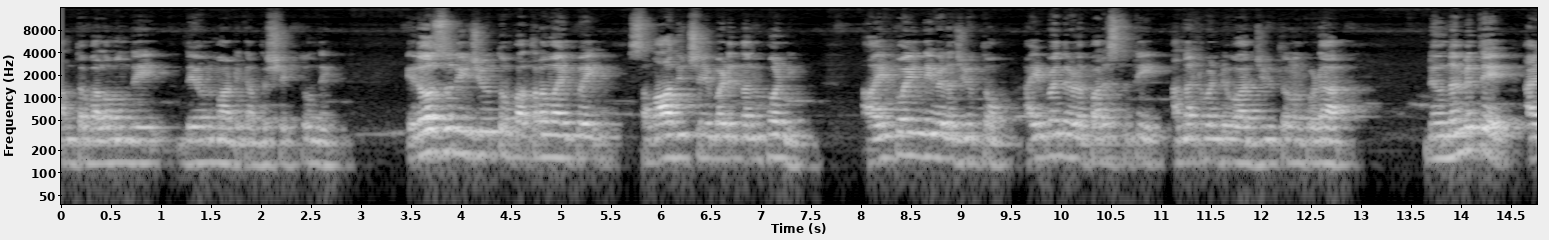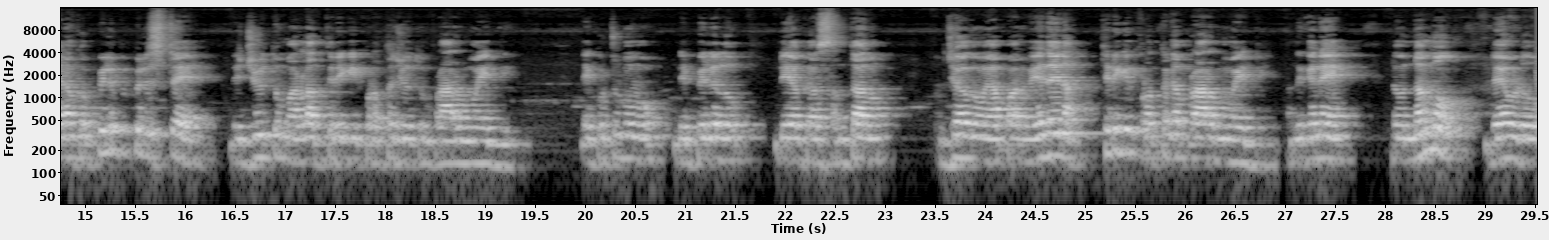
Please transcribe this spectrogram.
అంత బలం ఉంది దేవుని మాటకి అంత శక్తి ఉంది. ఈరోజు నీ జీవితం పతనం అయిపోయి సమాధి చేయబడింది అనుకోండి. అయిపోయింది వీళ్ళ జీవితం అయిపోయింది వీళ్ళ పరిస్థితి అన్నటువంటి వారి జీవితంలో కూడా నువ్వు నమ్మితే ఆయన ఒక పిలుపు పిలిస్తే నీ జీవితం మరలా తిరిగి కొత్త జీవితం ప్రారంభమైంది. నీ కుటుంబము నీ పిల్లలు నీ యొక్క సంతానం ఉద్యోగం వ్యాపారం ఏదైనా తిరిగి క్రొత్తగా ప్రారంభమైంది. అందుకనే నువ్వు నమ్ము దేవుడు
